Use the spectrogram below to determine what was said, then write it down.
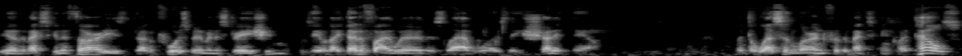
you know the Mexican authorities, the Drug Enforcement Administration was able to identify where this lab was. They shut it down. But the lesson learned for the Mexican cartels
